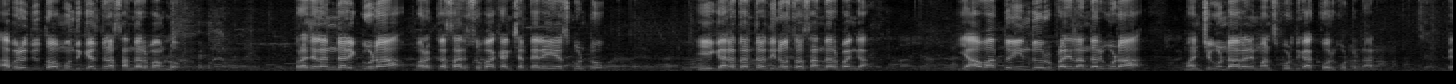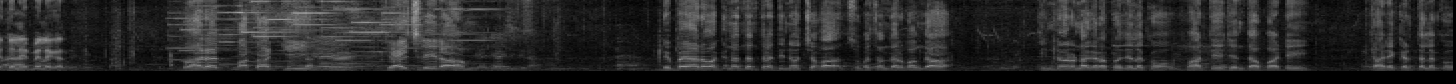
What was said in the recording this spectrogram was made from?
అభివృద్ధితో ముందుకెళ్తున్న సందర్భంలో ప్రజలందరికీ కూడా మరొక్కసారి శుభాకాంక్షలు తెలియజేసుకుంటూ ఈ గణతంత్ర దినోత్సవ సందర్భంగా యావత్తు ఇందూరు ప్రజలందరూ కూడా మంచిగా ఉండాలని మనస్ఫూర్తిగా కోరుకుంటున్నాను. పెద్దలు ఎమ్మెల్యే గారు. భారత్ మాతాకి జై శ్రీరామ్. డెబ్బై ఆరవ గణతంత్ర దినోత్సవ శుభ సందర్భంగా ఇందూరు నగర ప్రజలకు భారతీయ జనతా పార్టీ కార్యకర్తలకు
